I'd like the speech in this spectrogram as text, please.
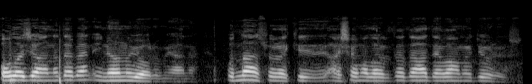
olacağını da ben inanıyorum yani. Bundan sonraki aşamalarda daha devam ediyoruz.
